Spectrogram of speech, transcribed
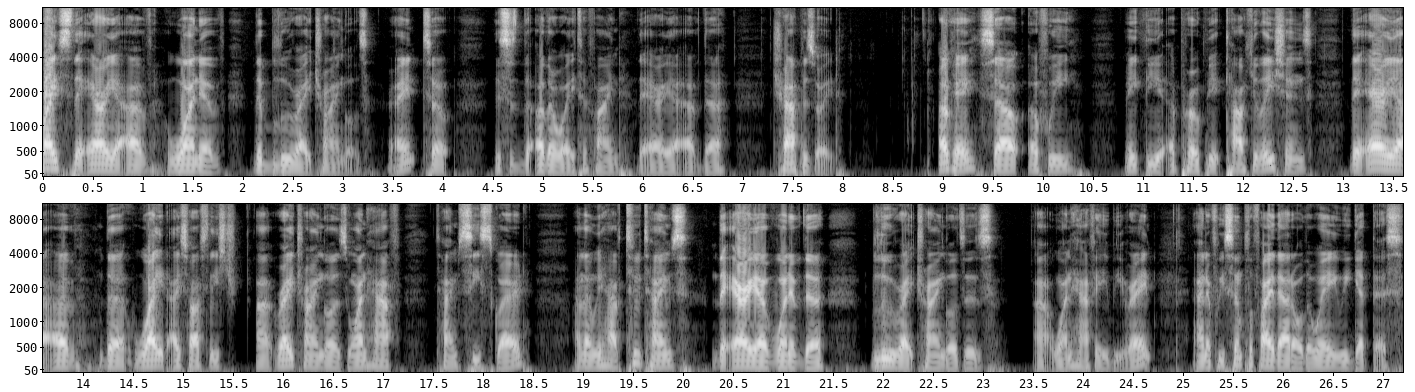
twice the area of one of the blue right triangles, right? So this is the other way to find the area of the trapezoid. Okay, so if we make the appropriate calculations, the area of the white isosceles uh, right triangle is 1 half times c squared. And then we have 2 times the area of one of the blue right triangles is uh, 1 half AB, right? And if we simplify that all the way, we get this.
